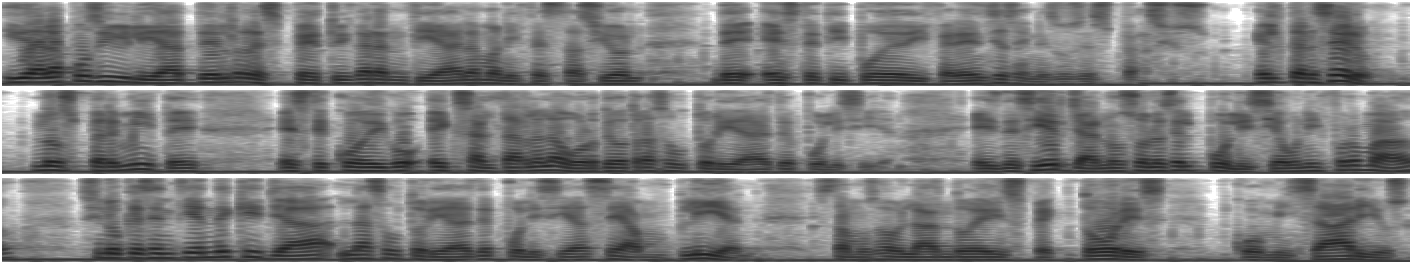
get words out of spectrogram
y da la posibilidad del respeto y garantía de la manifestación de este tipo de diferencias en esos espacios. El tercero, nos permite este código exaltar la labor de otras autoridades de policía. Es decir, ya no solo es el policía uniformado, sino que se entiende que ya las autoridades de policía se amplían. Estamos hablando de inspectores, comisarios,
